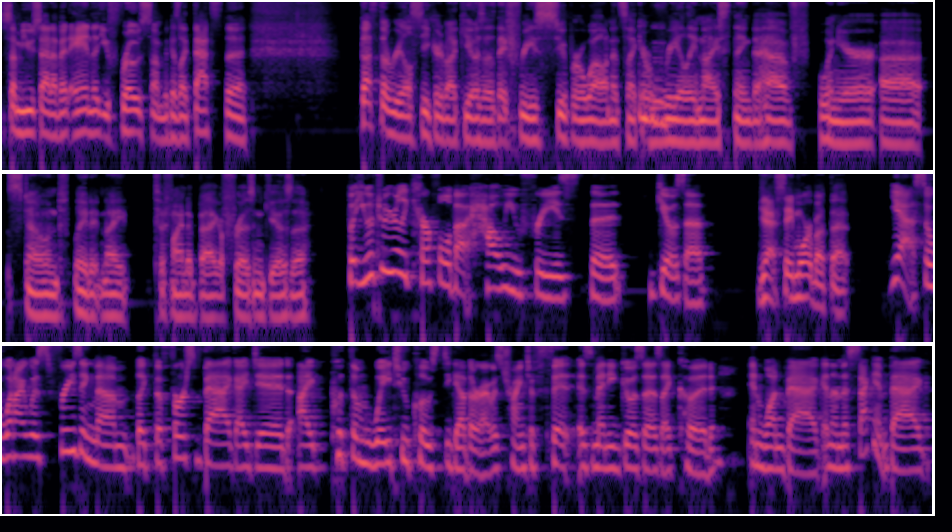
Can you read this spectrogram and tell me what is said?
some use out of it and that you froze some because like that's the that's the real secret about gyoza. They freeze super well and it's like Mhm. a really nice thing to have when you're uh, stoned late at night to find a bag of frozen gyoza. But you have to be really careful about how you freeze the gyoza. Yeah, say more about that. Yeah. So when I was freezing them, like the first bag I did, I put them way too close together. I was trying to fit as many gyoza as I could in one bag. And then the second bag,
